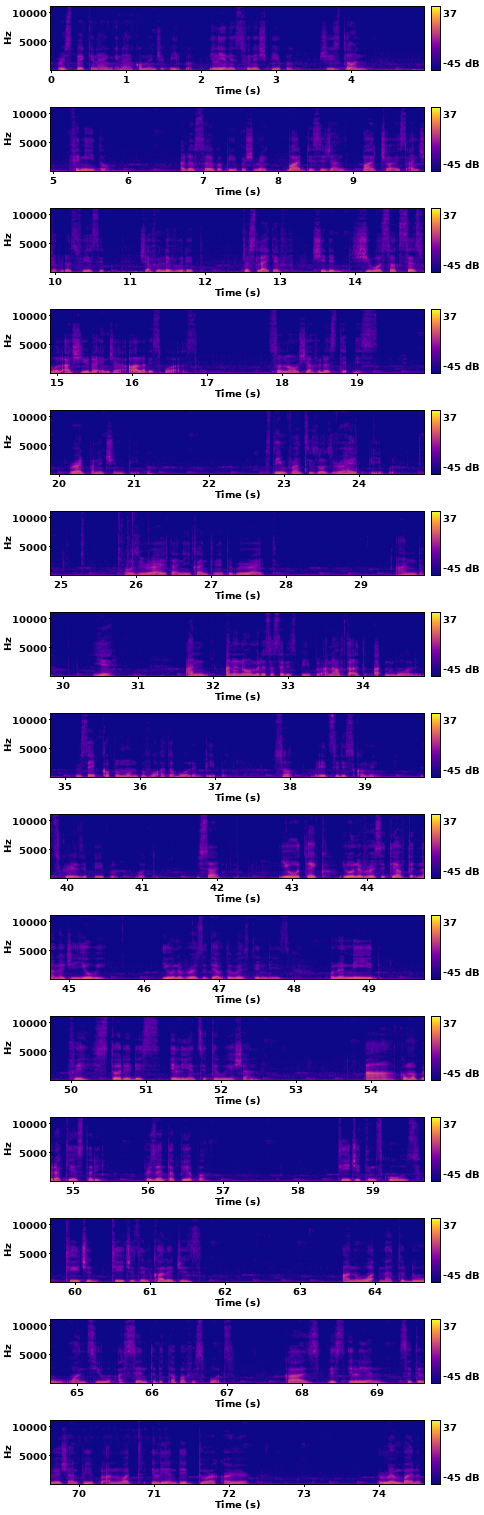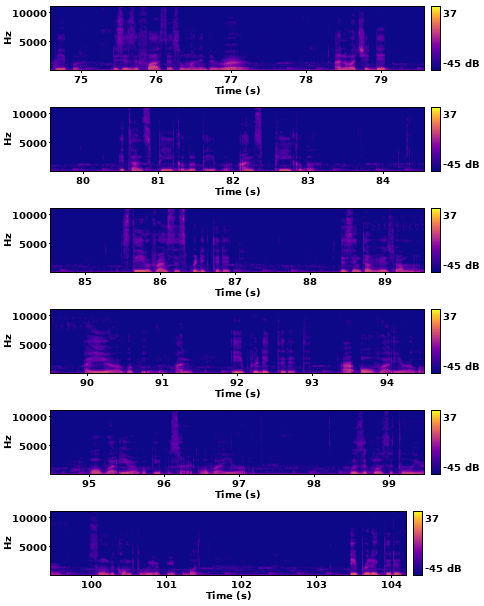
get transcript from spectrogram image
respect in a, in a commentary people. Elaine is finished people. She's done. Finito. I just saw go people. She make bad decisions, bad choice, and she have to just face it. She have to live with it. Just like if she did, she was successful, as she would have enjoyed all of the spoils. So now she have to just take this right on the chin, people. Steve Francis was right, people. Was right, and he continued to be right. And yeah, and and I know me just said this people, and after at, at bowling, me said a couple months before at bowling people. So we did see this coming. It's crazy, people, but it's sad. UTech, University of Technology, UWI, University of the West Indies, on a need to study this Elaine situation. Uh, come up with a case study, present a paper, teach it in schools, teach it, teach it in colleges, and what not to do once you ascend to the top of your sports. Because this Elaine situation, people, and what Elaine did to our career. Remember, you know, people, this is the fastest woman in the world. And what she did it's unspeakable, people. Unspeakable. Stephen Francis predicted it. This interview is from a year ago, people, and he predicted it. Or over a year ago. Over a year ago, people. Sorry, over a year ago. It was close to two years. Soon become two year, people. But he predicted it.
